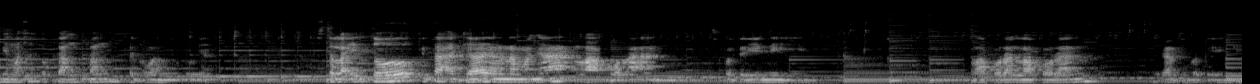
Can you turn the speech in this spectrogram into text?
Yang masuk ke bank-bank dan uang itu ya setelah itu kita ada yang namanya laporan seperti ini. Laporan-laporan kan seperti ini.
